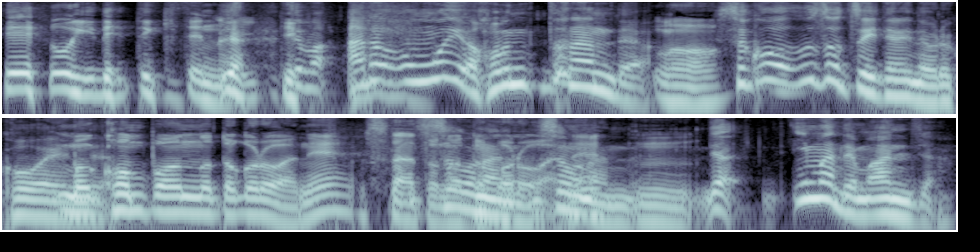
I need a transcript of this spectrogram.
貞を入れてきてないって。でもあの思いは本当なんだよ。うん。そこは嘘ついてないんだよ俺公演で。もう根本のところはね、スタートのところはね。いや今でもあんじゃん。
